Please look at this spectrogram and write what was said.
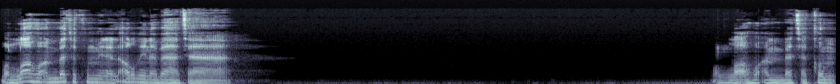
والله أنبتكم من الأرض نباتا. والله أنبتكم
